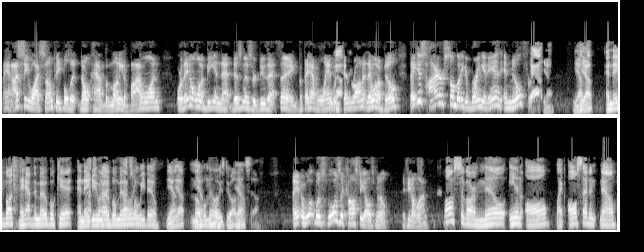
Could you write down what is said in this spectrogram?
man, I see why some people that don't have the money to buy one or they don't want to be in that business or do that thing, but they have land with Yeah. timber on it and they want to build, they just hire somebody to bring it in and mill for them. Yep. Yep. And they bought, they have the mobile kit, and they That's do what I- mobile milling. That's what we do. Yep. Yep. Mobile Yep, the milling. boys do all Yep. that stuff. And what was what was the cost of y'all's mill, if you don't mind? Cost of our mill in all, like all said and now,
